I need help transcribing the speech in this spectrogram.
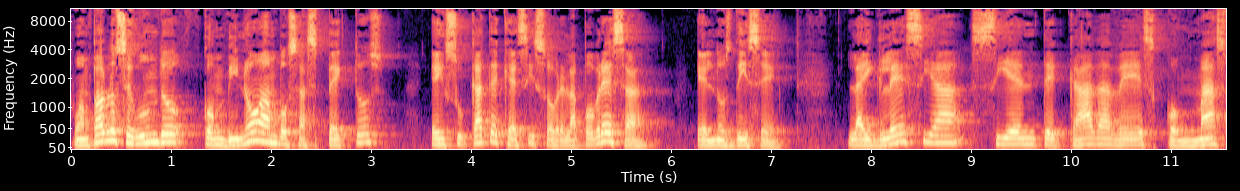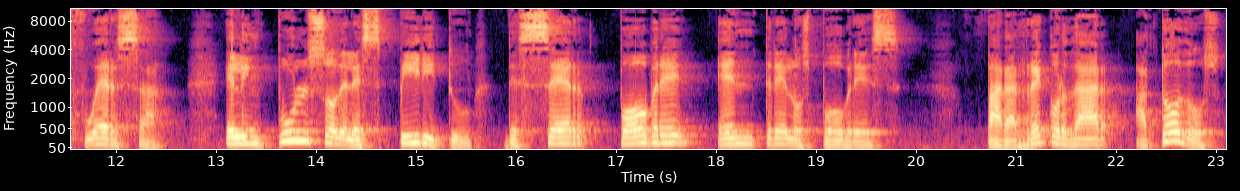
Juan Pablo II combinó ambos aspectos en su catequesis sobre la pobreza. Él nos dice, la iglesia siente cada vez con más fuerza el impulso del Espíritu de ser pobre entre los pobres, para recordar a todos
